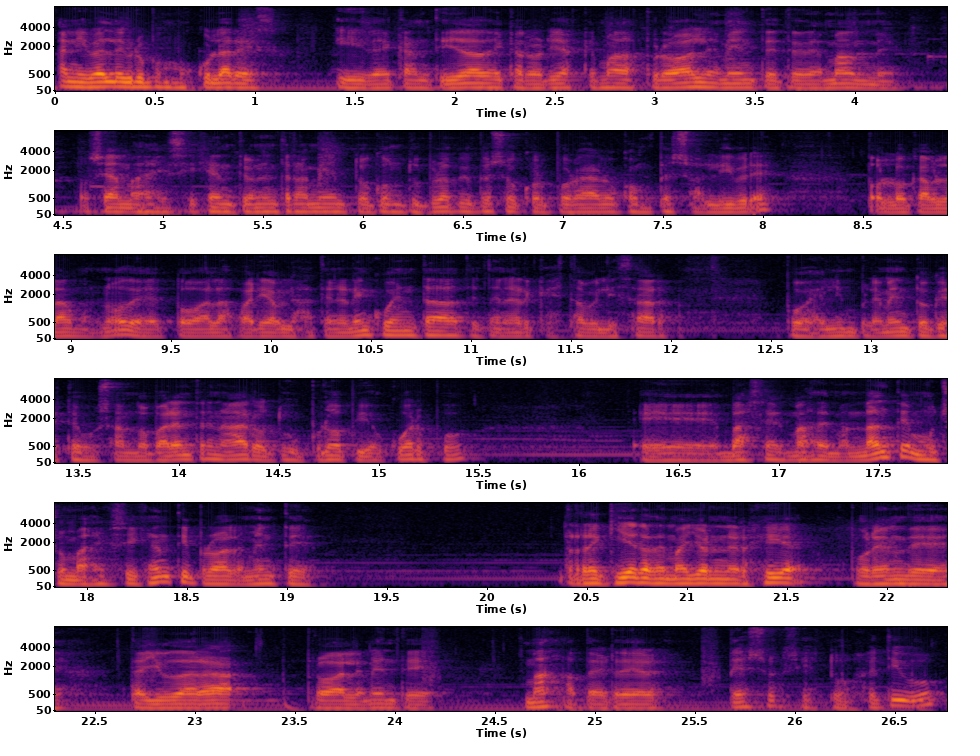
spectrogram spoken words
A nivel de grupos musculares y de cantidad de calorías quemadas, probablemente te demande, o sea, más exigente un entrenamiento con tu propio peso corporal o con pesos libres, por lo que hablamos, ¿no? De todas las variables a tener en cuenta, de tener que estabilizar pues, el implemento que estés usando para entrenar o tu propio cuerpo eh, va a ser más demandante, mucho más exigente y probablemente requiera de mayor energía, por ende te ayudará probablemente más a perder peso si es tu objetivo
